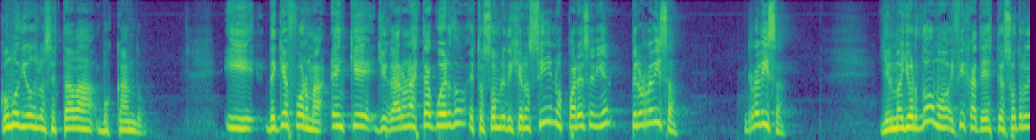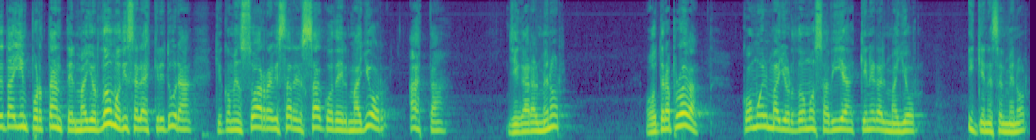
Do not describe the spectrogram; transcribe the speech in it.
cómo Dios los estaba buscando. ¿Y de qué forma? En que llegaron a este acuerdo, estos hombres dijeron, sí, nos parece bien, pero revisa, revisa. Y el mayordomo, y fíjate, este es otro detalle importante, el mayordomo, dice la escritura, que comenzó a revisar el saco del mayor hasta llegar al menor. Otra prueba, cómo el mayordomo sabía quién era el mayor y quién es el menor.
